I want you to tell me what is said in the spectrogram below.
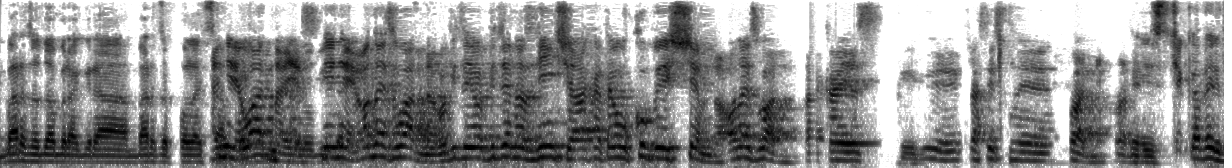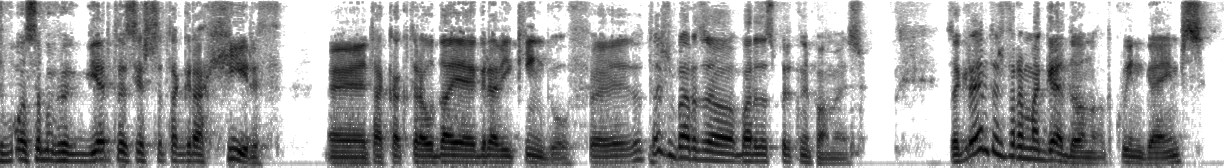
bardzo dobra gra, bardzo A polecam. nie, ładna jest. lubi Nie, nie, ona jest ładna, bo widzę, widzę na zdjęciach, a temu Kuby jest ciemno. Ona jest ładna. Taka jest y, klasyczny, ładnie, ładnie. Z ciekawych dwuosobowych gier to jest jeszcze ta gra Hearth, e, taka, która udaje gra wikingów. E, To też bardzo, bardzo sprytny pomysł. Zagrałem też w Armageddon od Queen Games,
